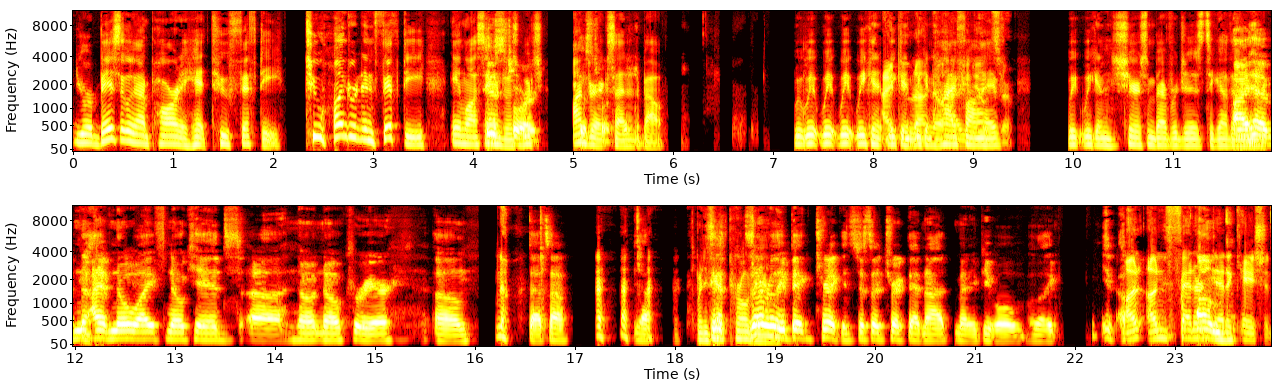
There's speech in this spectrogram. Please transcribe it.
you're basically on par to hit 250, 250 in Los This Angeles, tour- which I'm this very tour. excited about. We, we, we, we, we can I we can we not can high how you do it, five. sir. We, we can share some beverages together. I have no, I have no wife, no kids, uh, no no career. Um, No. that's how. Yeah, but he's got It's Pearl not really a big trick. It's just a trick that not many people like. You know. Un- unfettered Um, dedication.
